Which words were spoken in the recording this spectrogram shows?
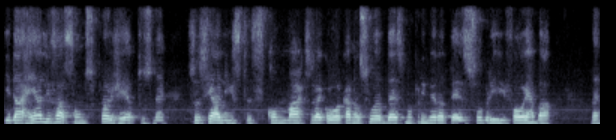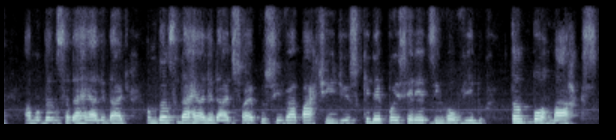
e da realização dos projetos né, socialistas, como Marx vai colocar na sua 11 tese sobre Feuerbach, né, a mudança da realidade. A mudança da realidade só é possível a partir disso, que depois seria desenvolvido tanto por Marx,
